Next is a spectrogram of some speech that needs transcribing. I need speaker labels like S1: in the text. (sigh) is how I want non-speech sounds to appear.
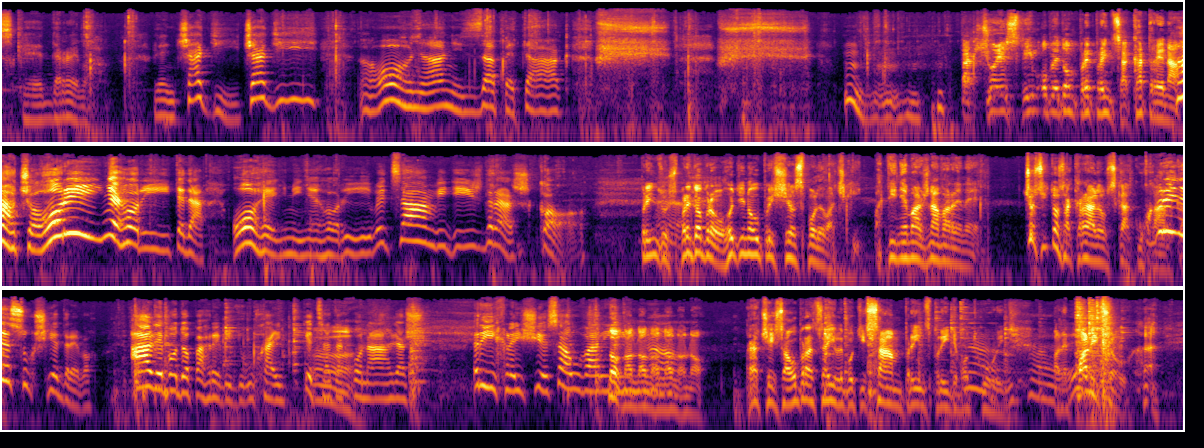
S1: Poturské drevo. Len čadí, čadí a ohňa ani zapeták.
S2: Tak čo je s tým obedom pre princa Katrena?
S1: A čo, horí? Nehorí. Teda oheň mi nehorí. Veď sám vidíš, Dražko.
S2: Princ už pred dobrou hodinou prišiel z polevačky. A ty nemáš navarené. Čo si to za kráľovská kuchárka?
S1: Prinesúšie drevo. Alebo do pahreby dúchaj, keď sa tak ponáhľaš. Rýchlejšie sa uvarí.
S2: No, no, no, no, no, no, no. Radšej sa obracaj, lebo ti sám princ príde podkúriť. Ale palicou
